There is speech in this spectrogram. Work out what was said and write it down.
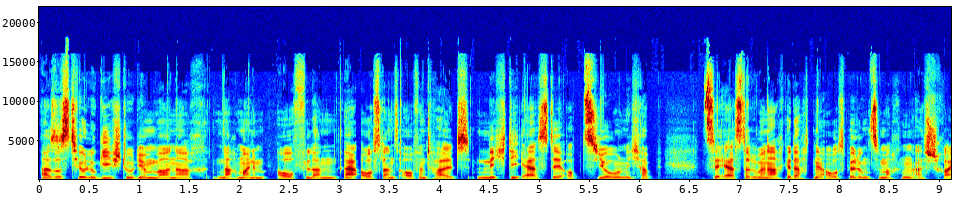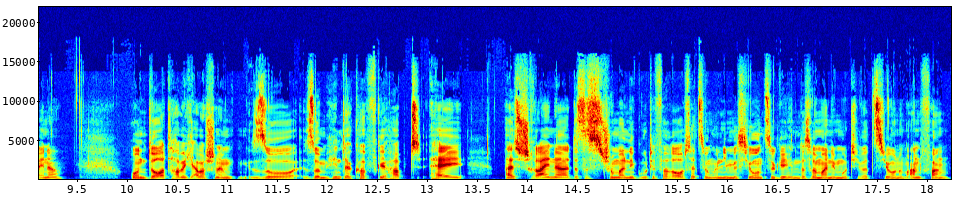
Also das Theologiestudium war nach, nach meinem Aufland, äh, Auslandsaufenthalt nicht die erste Option. Ich habe zuerst darüber nachgedacht, eine Ausbildung zu machen als Schreiner. Und dort habe ich aber schon so, so im Hinterkopf gehabt, hey, als Schreiner, das ist schon mal eine gute Voraussetzung, in die Mission zu gehen. Das war meine Motivation am Anfang.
